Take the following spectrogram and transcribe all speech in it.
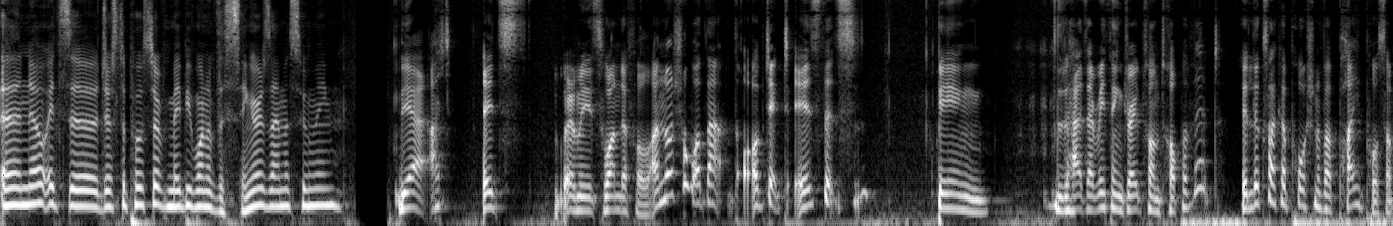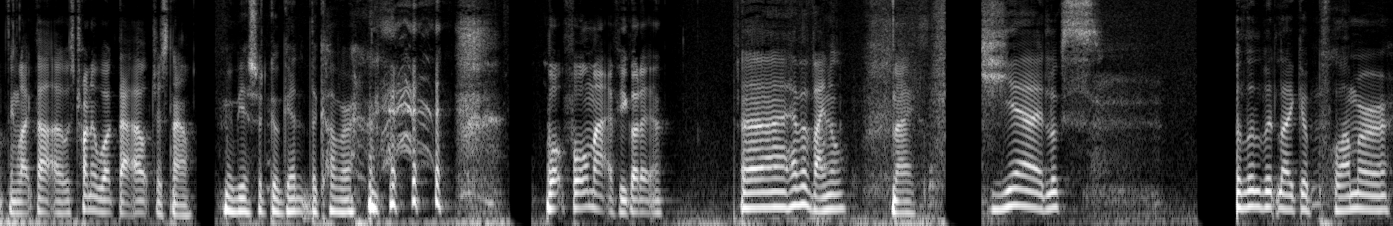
Uh, no, it's uh, just a poster of maybe one of the singers, I'm assuming. Yeah, I, it's. I mean, it's wonderful. I'm not sure what that object is that's being has everything draped on top of it. It looks like a portion of a pipe or something like that. I was trying to work that out just now. Maybe I should go get the cover. what format have you got it in? Uh, I have a vinyl. Nice. Yeah, it looks a little bit like a plumber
